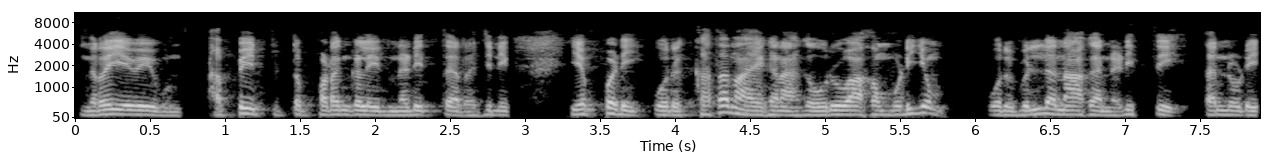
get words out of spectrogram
நிறையவே உண்டு. அப்பேற்பட்ட படங்களில் நடித்த ரஜினி எப்படி ஒரு கதாநாயகனாக உருவாக முடியும்? ஒரு வில்லனாக நடித்து தன்னுடைய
